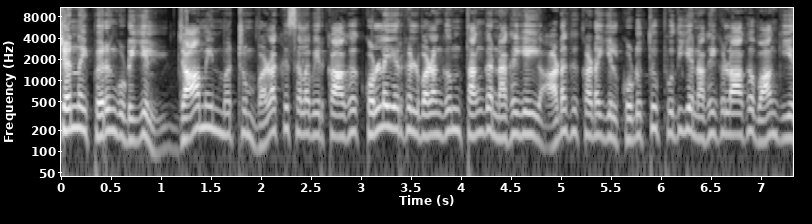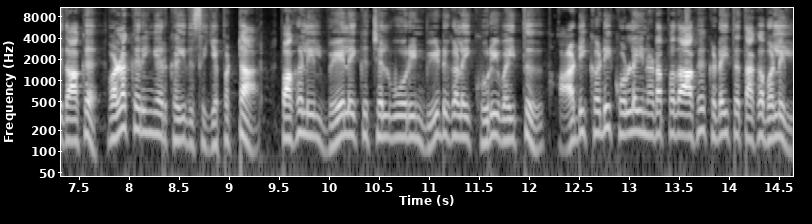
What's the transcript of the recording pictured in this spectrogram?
சென்னை பெருங்குடியில் ஜாமீன் மற்றும் வழக்கு செலவிற்காக கொள்ளையர்கள் வழங்கும் தங்க நகையை அடகு கடையில் கொடுத்து புதிய நகைகளாக வாங்கியதாக வழக்கறிஞர் கைது செய்யப்பட்டார். பகலில் வேலைக்கு செல்வோரின் வீடுகளை குறிவைத்து அடிக்கடி கொள்ளை நடப்பதாக கிடைத்த தகவலில்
